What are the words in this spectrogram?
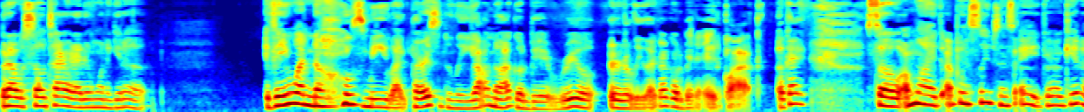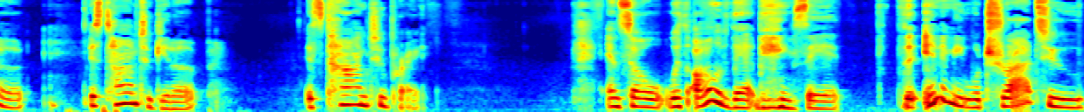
but I was so tired I didn't want to get up. If anyone knows me like personally, y'all know I go to bed real early. Like I go to bed at eight o'clock. Okay. So I'm like, I've been asleep since eight, girl, get up. It's time to get up. It's time to pray. And so with all of that being said, the enemy will try to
